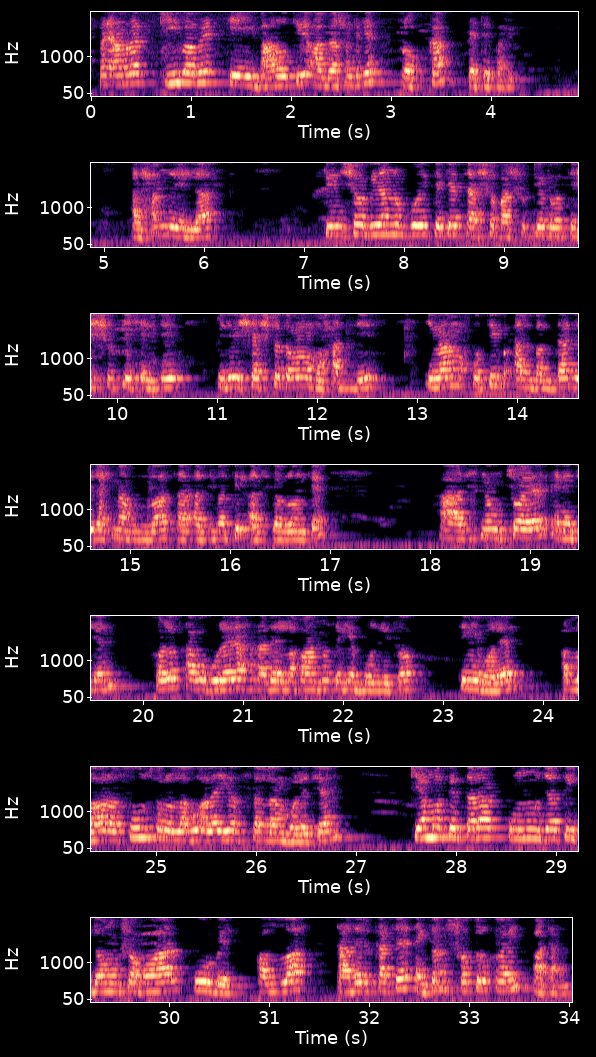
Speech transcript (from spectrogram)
মানে আমরা কীভাবে এই ভারতীয় আগ্রাসন থেকে রক্ষা পেতে পারি? আলহামদুলিল্লাহ তিনশো বিরানব্বই থেকে চারশো বাষট্টি অথবা তেষট্টি হিজড়ির পৃথিবীর শ্রেষ্ঠতম মহাদ্দিস ইমাম খতিব আল বাগদাদি রাহিমাহুল্লাহ তার আজিবাতিল আজিকা গ্রন্থে হাদিস নং এনেছেন। হজরত আবু হুরাইরা রাদিয়াল্লাহু আনহু থেকে বর্ণিত। তিনি বলেন, আল্লাহ রসুল সাল্লাল্লাহু আলাইহি আসাল্লাম বলেছেন, কিয়ামতের দ্বারা কোনো জাতি ধ্বংস হওয়ার পূর্বে আল্লাহ তাদের কাছে একজন সতর্ককারী পাঠান।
